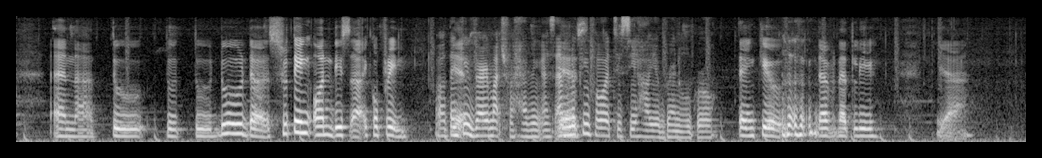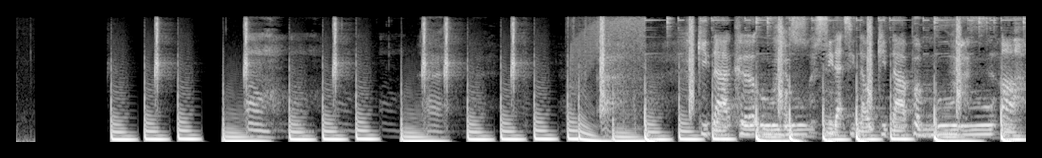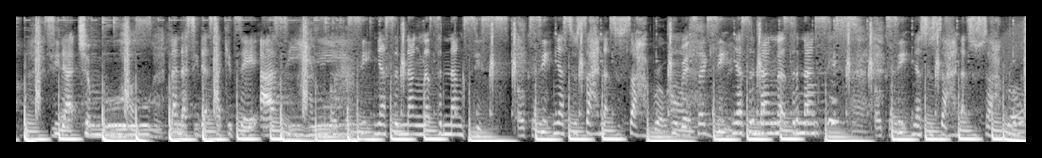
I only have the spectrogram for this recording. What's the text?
and uh, to to to do the shooting on this uh, ecoprint. Well, thank Yeah. you very much for having us. I'm Yes. looking forward to see how your brand will grow. Thank you, definitely. Yeah. Kita ke ulu Sidak si tahu kita pemulu Sidak cemburu Tanda sidak sakit say I see you Siknya senang nak senang sis. Siknya susah nak susah bro. Siknya senang nak senang sis. Siknya susah nak susah bro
